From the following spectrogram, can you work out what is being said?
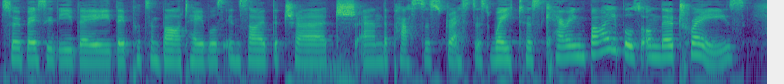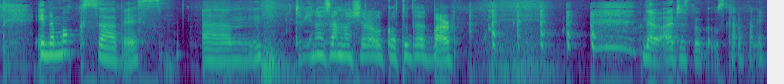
So basically, they they put some bar tables inside the church, and the pastors dressed as waiters carrying Bibles on their trays in a mock service. Um, To be honest, I'm not sure I'll go to that bar. no, I just thought that was kind of funny.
